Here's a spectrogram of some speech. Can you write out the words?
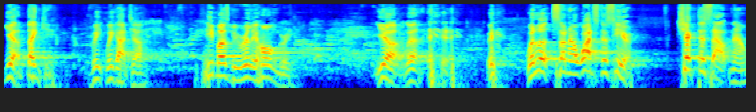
yeah, thank you. We, we got y'all. He must be really hungry. Yeah, well, well, look, so now watch this here. Check this out now.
